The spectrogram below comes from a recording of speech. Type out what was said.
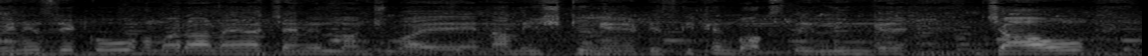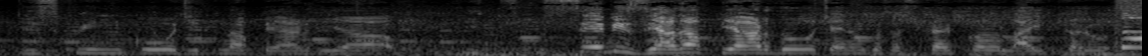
वेनेसडे को हमारा नया चैनल लॉन्च हुआ है। नाम इश्किंग है डिस्क्रिप्शन बॉक्स पे लिंक है। जाओ इस क्वीन को जितना प्यार दिया उससे भी ज़्यादा प्यार दो। चैनल को सब्सक्राइब करो लाइक करो। तो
